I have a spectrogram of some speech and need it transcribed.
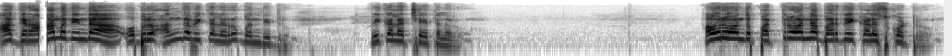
ಆ ಗ್ರಾಮದಿಂದ ಒಬ್ಬರು ಅಂಗವಿಕಲರು ಬಂದಿದ್ರು, ವಿಕಲಚೇತನರು. ಅವರು ಒಂದು ಪತ್ರವನ್ನು ಬರೆದು ಕಳಿಸ್ಕೊಟ್ರು.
